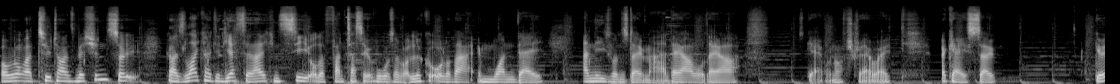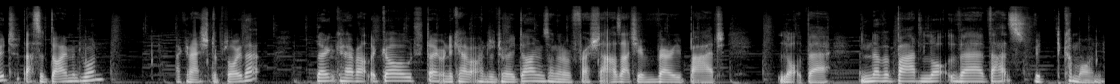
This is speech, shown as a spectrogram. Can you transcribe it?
Oh, we want my two times mission. So, guys, like I did yesterday, now you can see all the fantastic rewards I've got. Look at all of that in one day. And these ones don't matter. They are what they are Let's get everyone off straight away. Okay, so good. That's a diamond one. I can actually deploy that. Don't care about the gold. Don't really care about 120 diamonds. I'm going to refresh that. That was actually a very bad lot there. Another bad lot there. That's... Come on.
